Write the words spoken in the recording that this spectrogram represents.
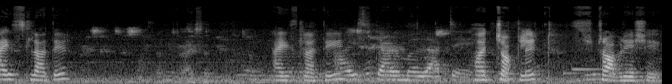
Iced latte, ऐसा iced latte, Iced caramel latte. hot chocolate, strawberry shake.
